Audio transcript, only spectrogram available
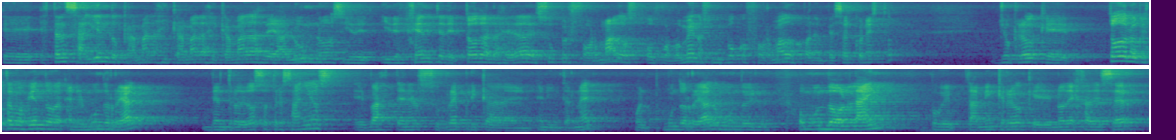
eh, están saliendo camadas y camadas y camadas de alumnos y de, y de gente de todas las edades súper formados, o por lo menos un poco formados para empezar con esto yo creo que todo lo que estamos viendo en el mundo real, dentro de dos o tres años, eh, va a tener su réplica en, Internet, bueno, mundo real o mundo, o mundo online, porque también creo que no deja de ser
